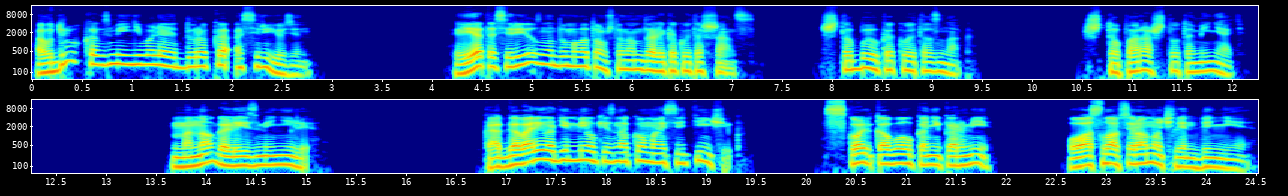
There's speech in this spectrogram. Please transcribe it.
«А вдруг, как змей не валяет дурака, а серьезен?» «Я-то серьезно думал о том, что нам дали какой-то шанс что был какой-то знак, что пора что-то менять. Много ли изменили? Как говорил один мелкий знакомый осетинчик, сколько волка не корми, у осла все равно член длиннее.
